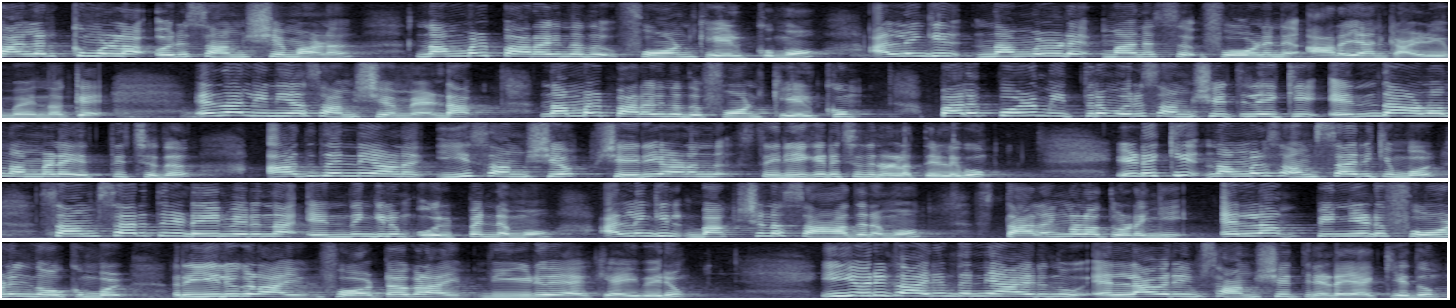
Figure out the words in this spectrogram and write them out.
പലർക്കുമുള്ള ഒരു സംശയമാണ്. നമ്മൾ പറയുന്നത് ഫോൺ കേൾക്കുമോ? അല്ലെങ്കിൽ നമ്മളുടെ മനസ്സ് ഫോണിന് അറിയാൻ കഴിയുമോ എന്നൊക്കെ. എന്നാൽ ഇനി ആ സംശയം വേണ്ട. നമ്മൾ പറയുന്നത് ഫോൺ കേൾക്കും. പലപ്പോഴും ഇത്തരം ഒരു സംശയത്തിലേക്ക് എന്താണോ നമ്മളെ എത്തിച്ചത് അത് തന്നെയാണ് ഈ സംശയം ശരിയാണെന്ന് സ്ഥിരീകരിച്ചതിനുള്ള തെളിവും. ഇടയ്ക്ക് നമ്മൾ സംസാരിക്കുമ്പോൾ സംസാരത്തിനിടയിൽ വരുന്ന എന്തെങ്കിലും ഉൽപ്പന്നമോ അല്ലെങ്കിൽ ഭക്ഷണ സാധനമോ സ്ഥലങ്ങളോ തുടങ്ങി എല്ലാം പിന്നീട് ഫോണിൽ നോക്കുമ്പോൾ റീലുകളായും ഫോട്ടോകളായും വീഡിയോയൊക്കെയായി വരും. ഈ ഒരു കാര്യം തന്നെയായിരുന്നു എല്ലാവരെയും സംശയത്തിനിടയാക്കിയതും.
